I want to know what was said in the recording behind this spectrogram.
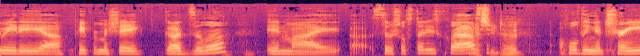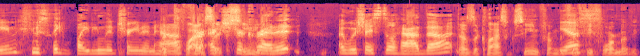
made a uh, paper mache Godzilla in my uh, social studies class. Yes, you did. Holding a train, he was like biting the train in half for extra scene. credit. I wish I still had that. That was the classic scene from the Yes. 54 movie.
